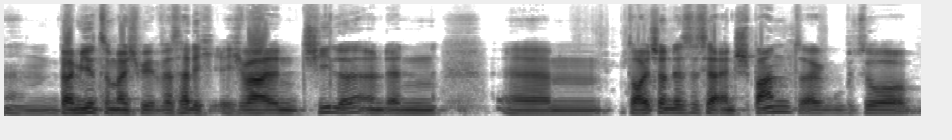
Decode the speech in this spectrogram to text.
Ähm, bei mir zum Beispiel, was hatte ich? Ich war in Chile und in ähm, Deutschland ist es ja entspannt, so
